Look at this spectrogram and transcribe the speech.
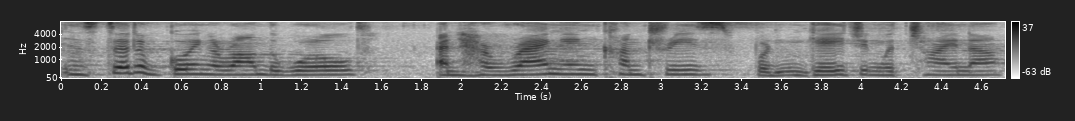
instead of going around the world and haranguing countries for engaging with China,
